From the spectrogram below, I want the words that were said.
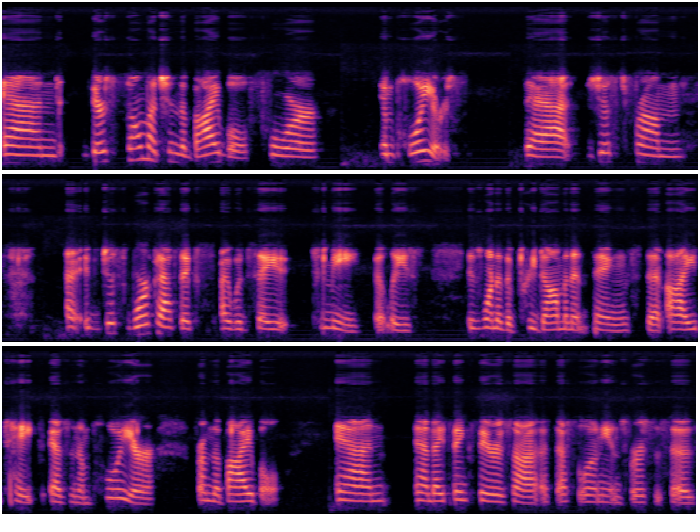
and there's so much in the Bible for employers that just from uh, just work ethics, I would say to me at least, is one of the predominant things that I take as an employer from the Bible. And and I think there's a, a Thessalonians verse that says,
